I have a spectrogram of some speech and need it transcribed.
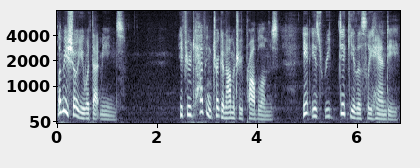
Let me show you what that means. If you're having trigonometry problems, it is ridiculously handy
